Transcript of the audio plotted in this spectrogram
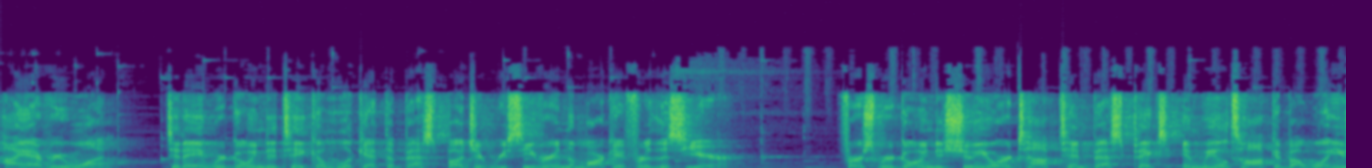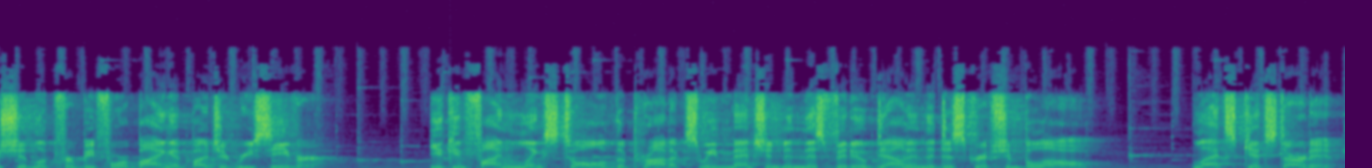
Hi everyone! Today we're going to take a look at the best budget receiver in the market for this year. First we're going to show you our top 10 best picks and we'll talk about what you should look for before buying a budget receiver. You can find links to all of the products we've mentioned in this video down in the description below. Let's get started.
